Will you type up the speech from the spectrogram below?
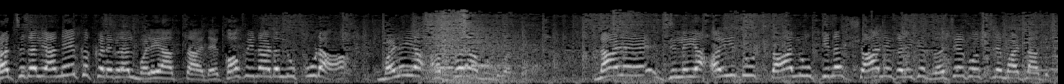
ರಾಜ್ಯದಲ್ಲಿ ಅನೇಕ ಕಡೆಗಳಲ್ಲಿ ಮಳೆ ಆಗ್ತಾ ಇದೆ. ಕಾಫಿನಾಡಲ್ಲೂ ಕೂಡ ಮಳೆಯ ಅಬ್ಬರ ಮುಂದುವರೆದಿದೆ. ನಾಳೆ ಜಿಲ್ಲೆಯ ಐದು ತಾಲೂಕಿನ ಶಾಲೆಗಳಿಗೆ ರಜೆ ಘೋಷಣೆ ಮಾಡಲಾಗಿದೆ.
